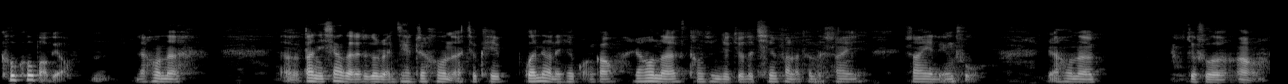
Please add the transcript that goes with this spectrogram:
，QQ 保镖，嗯。然后呢，呃，当你下载了这个软件之后呢，就可以关掉那些广告。然后呢，腾讯就觉得侵犯了他的商业商业领土。然后呢？就说啊，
